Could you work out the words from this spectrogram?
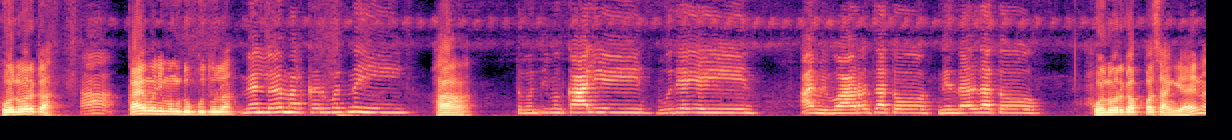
फोनवर का? काय म्हणे मग डुग्गू तुला? म्हणलं मला करमत नाही. हा. तर म्हणती मग काल येईन उद्या येईन. आम्ही वावरात जातो निंदायला जातो. फोनवर गप्पा सांगे आहे ना?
